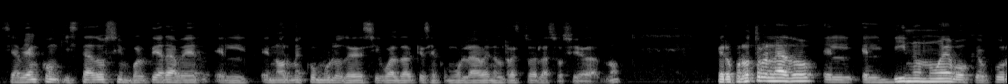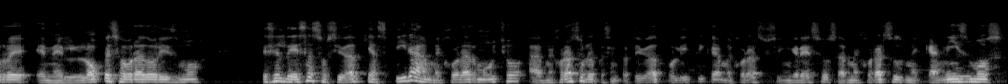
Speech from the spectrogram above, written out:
se habían conquistado sin voltear a ver el enorme cúmulo de desigualdad que se acumulaba en el resto de la sociedad, ¿no? Pero por otro lado, el, el vino nuevo que ocurre en el López Obradorismo es el de esa sociedad que aspira a mejorar mucho, a mejorar su representatividad política, a mejorar sus ingresos, a mejorar sus mecanismos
